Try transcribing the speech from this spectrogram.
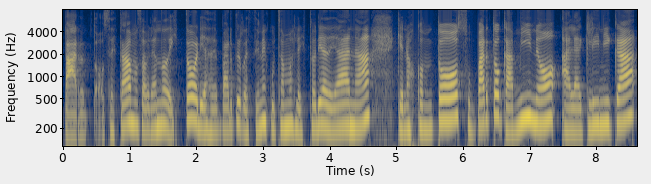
partos, estábamos hablando de historias de parto y recién escuchamos la historia de Ana que nos contó su parto camino a la clínica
